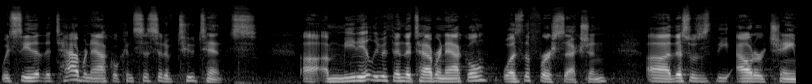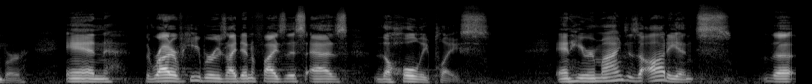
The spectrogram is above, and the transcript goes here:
we see that the tabernacle consisted of two tents. Uh, immediately within the tabernacle was the first section. Uh, this was the outer chamber. And the writer of Hebrews identifies this as the holy place. And he reminds his audience, the,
